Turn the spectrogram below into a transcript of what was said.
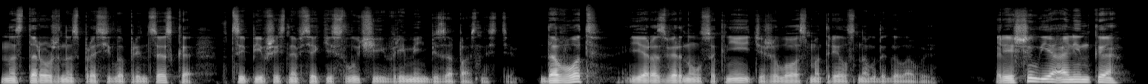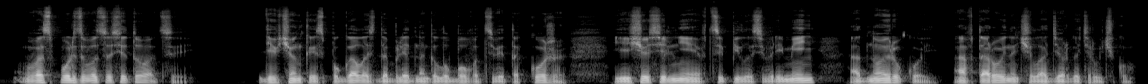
Настороженно спросила принцесска, вцепившись на всякий случай в ремень безопасности. «Да вот», — я развернулся к ней и тяжело осмотрел с ног до головы. Решил я, Алинка, воспользоваться ситуацией. Девчонка испугалась до бледно-голубого цвета кожи и еще сильнее вцепилась в ремень одной рукой, а второй начала дергать ручку.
